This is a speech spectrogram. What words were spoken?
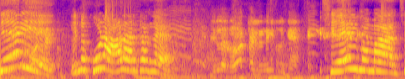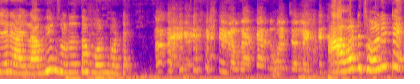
சரி என்ன கூட ஆளா இருக்காங்க. சரி மாமா சரி ஐ லவ் யூன்னு சொல்றது தான் ஃபோன் போட்டேன். அவன்கிட்ட சொல்லிட்டேன்.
